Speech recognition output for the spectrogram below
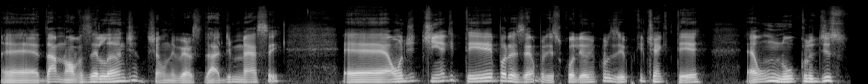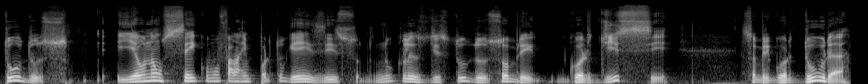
é, da Nova Zelândia, que é a Universidade de Massey, é, onde tinha que ter, por exemplo, ele escolheu inclusive porque tinha que ter é, um núcleo de estudos e eu não sei como falar em português isso. Núcleos de estudos sobre gordice, sobre gordura,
